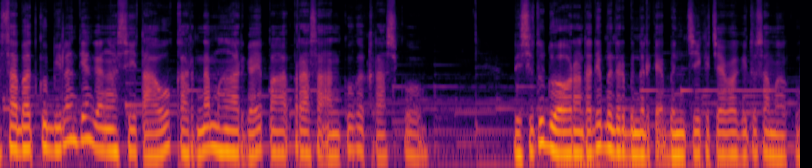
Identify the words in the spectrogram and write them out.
Sahabatku bilang dia gak ngasih tahu karena menghargai perasaanku ke kerasku di situ dua orang tadi bener-bener kayak benci kecewa gitu sama aku.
